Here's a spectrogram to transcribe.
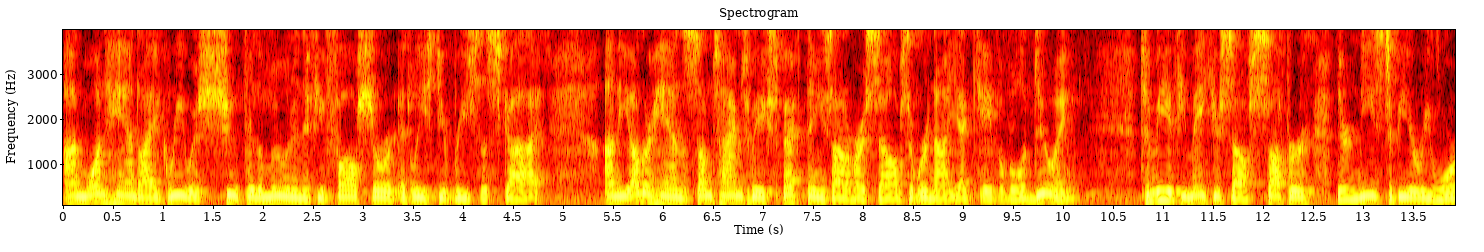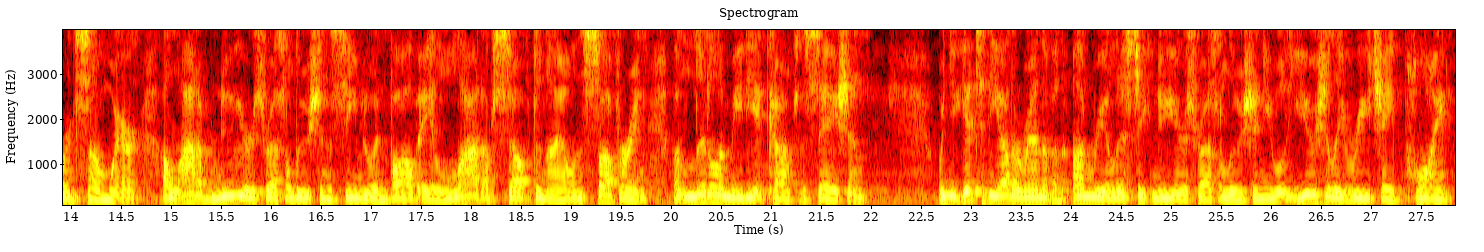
On one hand, I agree with shoot for the moon, and if you fall short, at least you've reached the sky. On the other hand, sometimes we expect things out of ourselves that we're not yet capable of doing. To me, if you make yourself suffer, there needs to be a reward somewhere. A lot of New Year's resolutions seem to involve a lot of self denial and suffering, but little immediate compensation. When you get to the other end of an unrealistic New Year's resolution, you will usually reach a point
